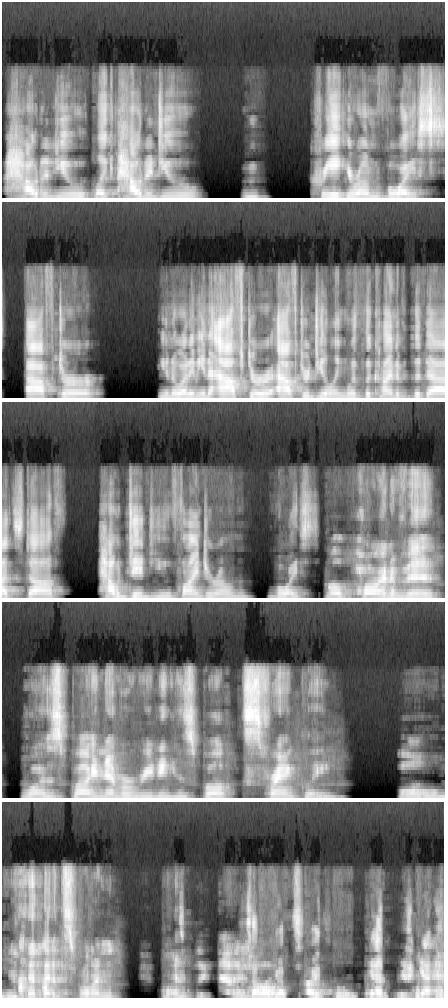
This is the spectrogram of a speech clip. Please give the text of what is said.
how did you like, how did you create your own voice after, you know what I mean? After, after dealing with the kind of the dad stuff, how did you find your own voice? Well, part of it was by never reading his books, frankly. Um, that's one one That's how I got to high school. Yeah, yeah.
